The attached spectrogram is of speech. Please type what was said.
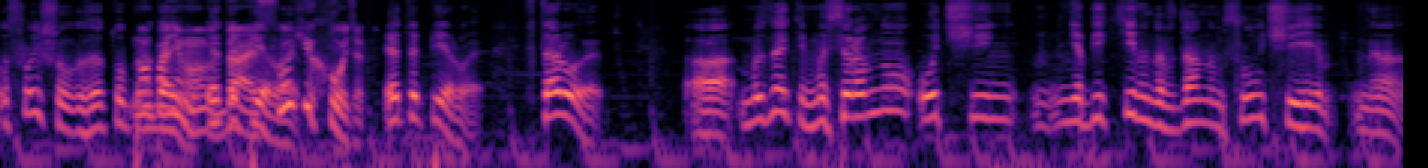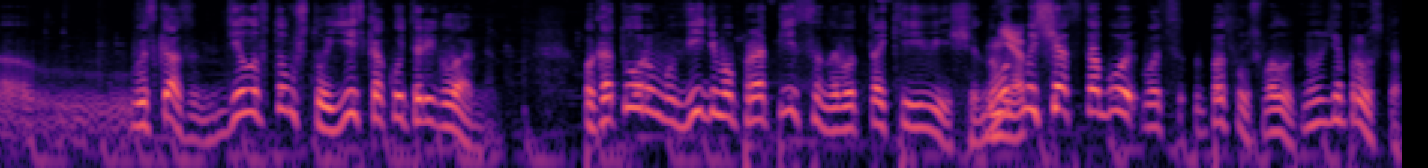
за что слышал, за то Ну, продаю. понимаю, Это да, первое. слухи ходят. Это первое. Второе. А, Мы, знаете, мы все равно очень необъективно в данном случае а, высказываем. Дело в том, что есть какой-то регламент по которому, видимо, прописаны вот такие вещи. Ну Нет. вот мы сейчас с тобой, вот послушай, Володь, ну я просто,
